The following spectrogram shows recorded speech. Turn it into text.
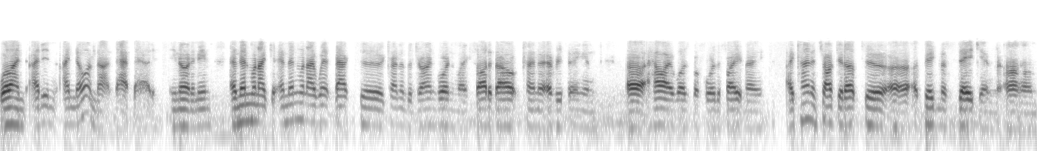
well i i didn't i know i'm not that bad you know what i mean? And then when i and then when i went back to kind of the drawing board and like thought about kind of everything and uh how i was before the fight and i i kind of chalked it up to a, a big mistake in um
